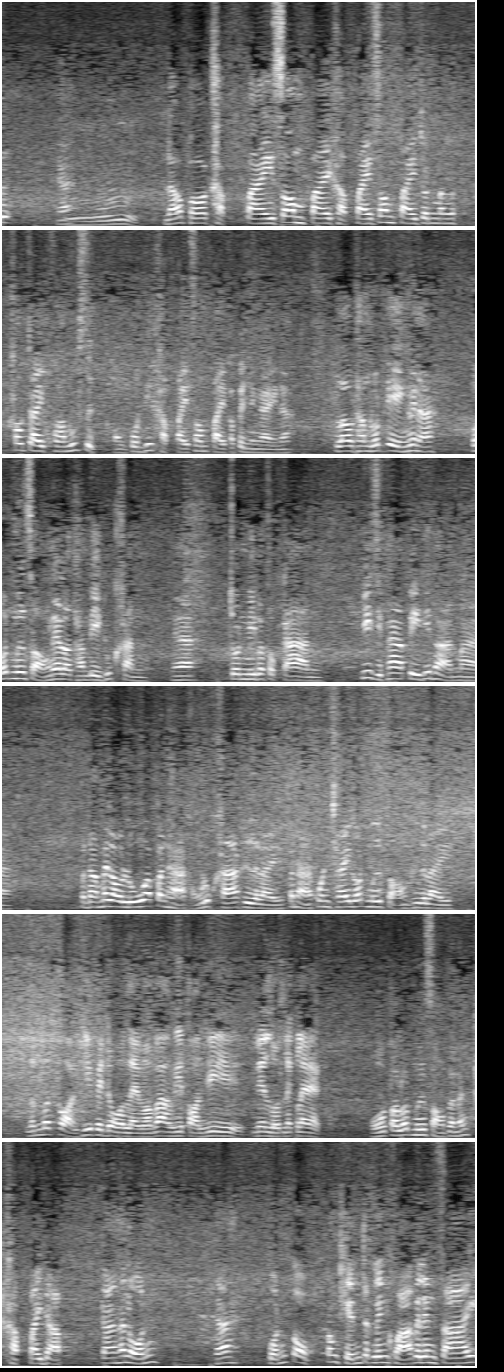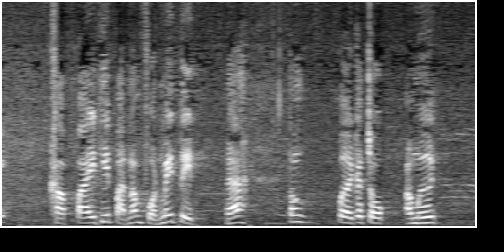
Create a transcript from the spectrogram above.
นะอืมแล้วพอขับไปซ่อมไปขับไปซ่อมไปจนมันเข้าใจความรู้สึกของคนที่ขับไปซ่อมไปเขาเป็นยังไงนะเราทำรถเองด้วยนะ รถมือสองเนี่ยเราทำเองทุกคันนะฮะจนมีประสบการณ์ 25 ปีที่ผ่านมามันทำให้เรารู้ว่าปัญหาของลูกค้าคืออะไร ปัญหาคนใช้รถมือสองคืออะไร แล้วเมื่อก่อนพี่ไปโดนอะไรมาบ้างพี่ตอนที่เล่นรถแรกโอ้ตอนรถมือสองตอนนั้นขับไปดับกลางถนน นะฝนตกต้องเข็นจากเลนขวาไปเลนซ้าย ขับไปที่ปัดน้ำฝนไม่ติดนะต้องเปิดกระจกเอามือ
